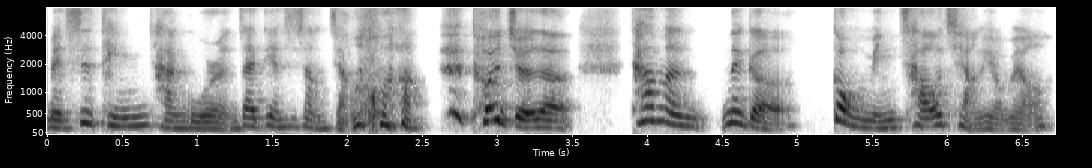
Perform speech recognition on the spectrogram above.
每次听韩国人在电视上讲话，都会觉得他们那个共鸣超强，有没有？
